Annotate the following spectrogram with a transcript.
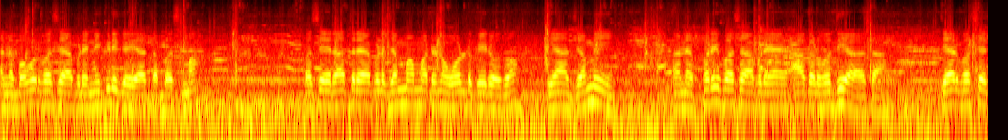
અને બપોર પછી આપણે નીકળી ગયા હતા બસમાં. પછી રાત્રે આપણે જમવા માટેનો હોલ્ડ કર્યો હતો. ત્યાં જમી અને ફરી પાછા આપણે આગળ વધ્યા હતા. ત્યાર પછી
